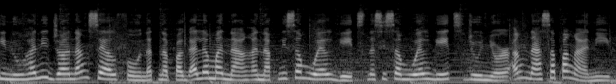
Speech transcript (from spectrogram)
Kinuha ni John ang cellphone at napag-alaman na ang anak ni Samuel Gates na si Samuel Gates Jr. ang nasa panganib.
